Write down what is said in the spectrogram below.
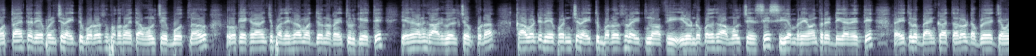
మొత్తం అయితే రేపటి నుంచి రైతు భరోసా పథకం అయితే అమలు చేయబోతున్నారు. ఒక ఎకరా నుంచి పది ఎకరాల మధ్య ఉన్న రైతులకి అయితే ఎకరానికి ఆరు వేలు చొప్పున. కాబట్టి రేపటి నుంచి రైతు భరోసా రైతు మాఫీ ఈ రెండు పథకాలు అమలు చేసి సీఎం రేవంత్ రెడ్డి గారు అయితే రైతుల బ్యాంక్ ఖాతాలో డబ్బులు అయితే జమ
